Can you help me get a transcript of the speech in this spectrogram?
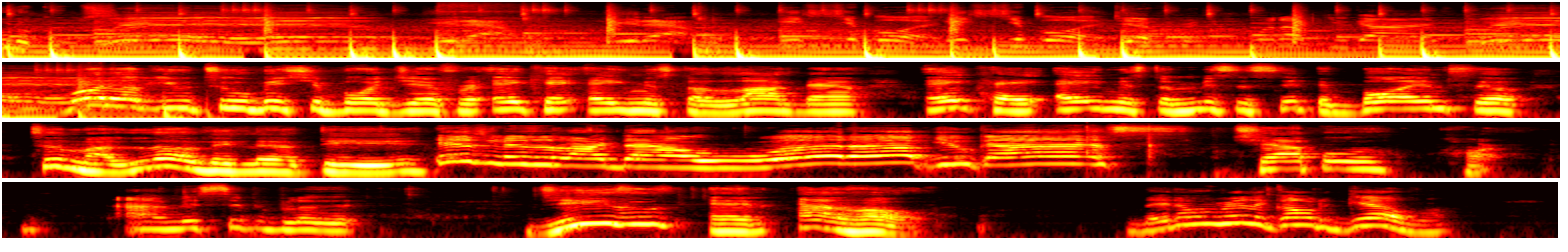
noodles. Well, get out, get out. It's your boy. It's your boy. Jeffrey. What up, you guys? Well, What up, YouTube? It's your boy Jeffrey, aka Mr. Lockdown, aka Mr. Mississippi Boy himself. To my lovely lefty, It's Mr. Lockdown. What up, you guys? Chapel Hart, I'm Mississippi Blood. Jesus and alcohol. They don't really go together.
